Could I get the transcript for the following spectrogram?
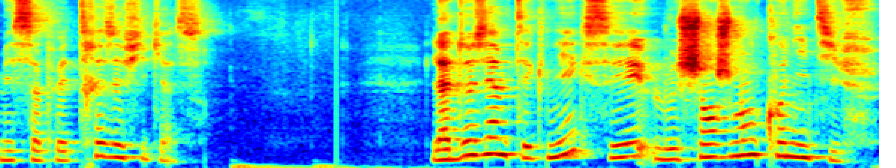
mais ça peut être très efficace. La deuxième technique, c'est le changement cognitif.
